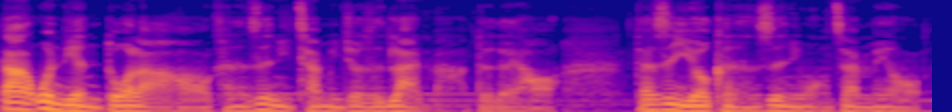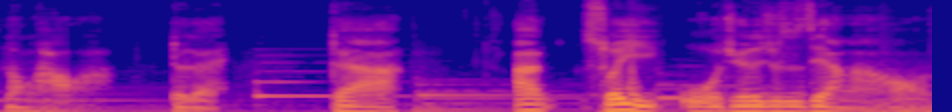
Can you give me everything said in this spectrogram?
当然问题很多啦，哈，可能是你产品就是烂嘛，对不对？哈，但是也有可能是你网站没有弄好啊，对不对？对啊，啊，所以我觉得就是这样啊，哦，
